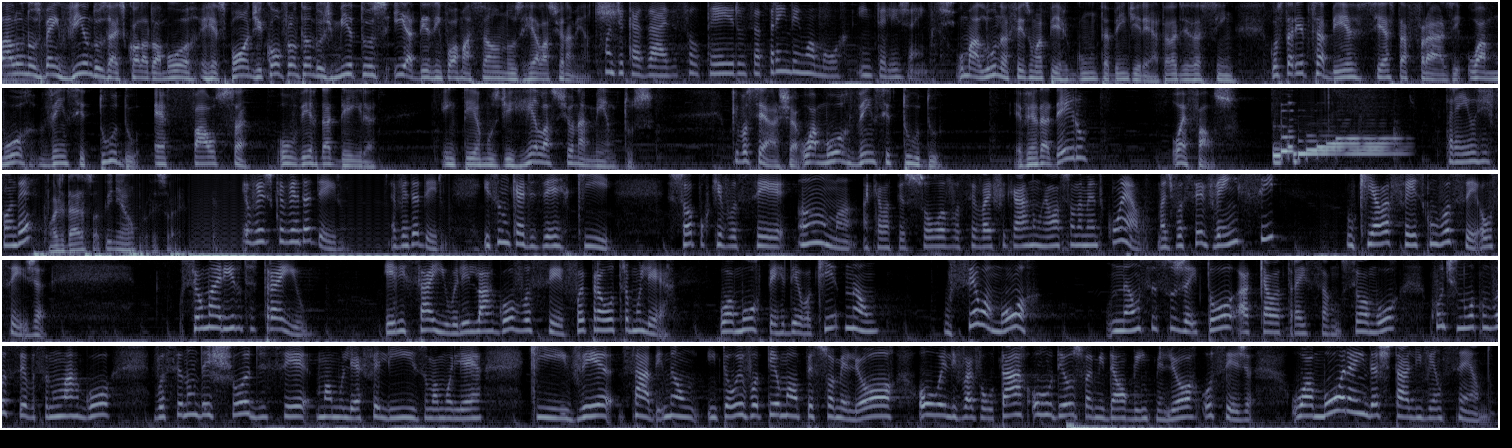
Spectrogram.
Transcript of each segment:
Olá, alunos, bem-vindos à Escola do Amor Responde, confrontando os mitos e a desinformação nos relacionamentos. Onde casais e solteiros aprendem o amor inteligente. Uma aluna fez uma pergunta bem direta. Ela diz assim: Gostaria de saber se esta frase, o amor vence tudo, é falsa ou verdadeira em termos de relacionamentos. O que você acha? O amor vence tudo. É verdadeiro ou é falso? Para eu responder? Pode dar a sua opinião, professora. Eu vejo que é verdadeiro. É verdadeiro. Isso não quer dizer que só porque você ama aquela pessoa, você vai ficar num relacionamento com ela. Mas você vence o que ela fez com você. Ou seja, seu marido te traiu. Ele saiu, ele largou você, foi para outra mulher. O amor perdeu aqui? Não. O seu amor não se sujeitou àquela traição. Seu amor continua com você. Você não largou, você não deixou de ser uma mulher feliz, uma mulher que vê, sabe? Não, então eu vou ter uma pessoa melhor, ou ele vai voltar, ou Deus vai me dar alguém melhor. Ou seja, o amor ainda está ali vencendo.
